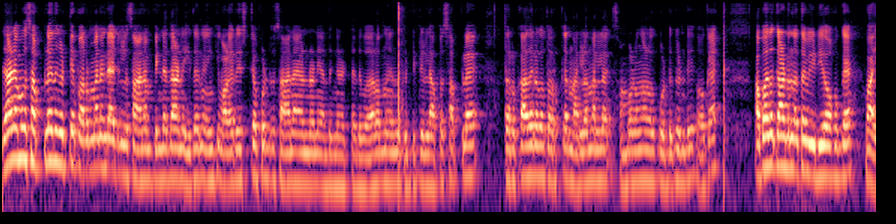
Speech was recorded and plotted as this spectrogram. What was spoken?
ഇതാണ് നമുക്ക് സപ്ലൈ നിന്ന് കിട്ടിയ പെർമനന്റ് ആയിട്ടുള്ള സാധനം. പിന്നെ ഇതാണ് ഇത് എനിക്ക് വളരെ ഇഷ്ടപ്പെട്ടൊരു സാധനം ആയതുകൊണ്ടാണ് ഞാൻ അതിങ്ങനെ ഇട്ടത്. വേറെ ഒന്നും കിട്ടിയിട്ടില്ല. അപ്പോൾ സപ്ലൈ തുറക്കാതെയൊക്കെ തുറക്കാൻ നല്ല നല്ല സംഭവങ്ങളൊക്കെ കൊടുക്കുന്നുണ്ട്. ഓക്കെ അപ്പോൾ അത് കാണുന്നത്തെ വീഡിയോ ഓക്കെ ബൈ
